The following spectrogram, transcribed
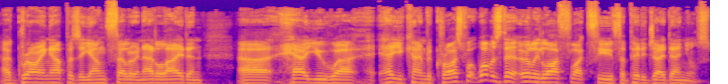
uh, growing up as a young fella in Adelaide, and uh, how you uh, how you came to Christ. What, what was the early life like for you, for Peter J. Daniels?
